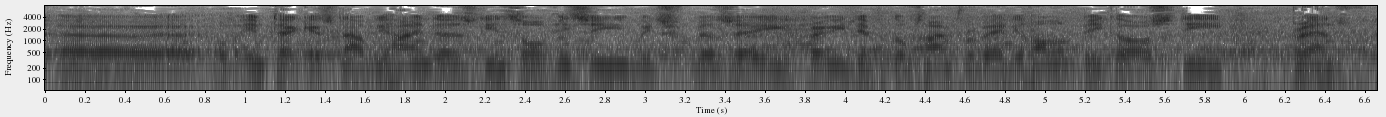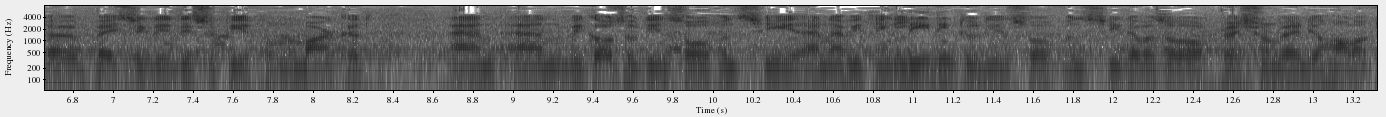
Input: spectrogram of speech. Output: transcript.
uh, of Imtech is now behind us, the insolvency, which was a very difficult time for Radio Holland because the brand uh, basically disappeared from the market. And, and because of the insolvency and everything leading to the insolvency, there was a lot of pressure on Radio Holland.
